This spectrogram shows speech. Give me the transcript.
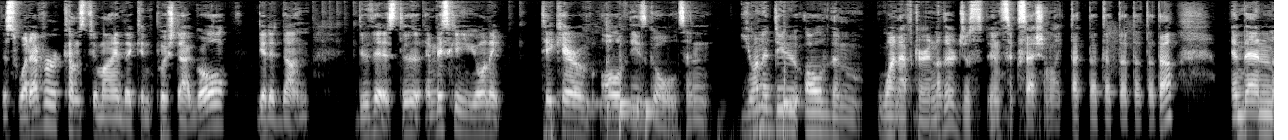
Just whatever comes to mind that can push that goal, get it done. Do this, do and basically you want to take care of all of these goals and you want to do all of them one after another just in succession like ta ta ta ta ta ta ta. And then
